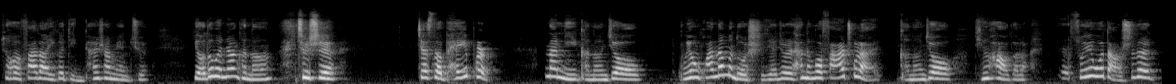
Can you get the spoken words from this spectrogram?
最后发到一个顶刊上面去，有的文章可能就是。just a paper，那你可能就不用花那么多时间，就是它能够发出来，可能就挺好的了。所以我导师的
